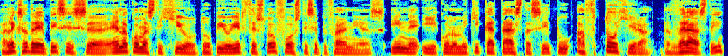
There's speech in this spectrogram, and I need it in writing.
Αλέξανδρε, επίσης ε, ένα ακόμα στοιχείο το οποίο ήρθε στο φως της επιφάνειας είναι η οικονομική κατάσταση του αυτόχειρα δράστη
